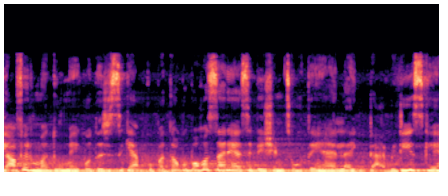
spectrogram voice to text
या फिर मधुमेह को? तो जैसे कि आपको पता हो बहुत सारे ऐसे पेशेंट्स होते हैं लाइक डायबिटीज़ के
